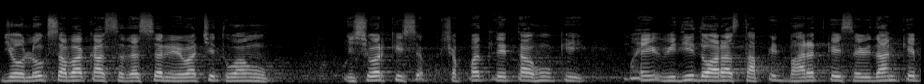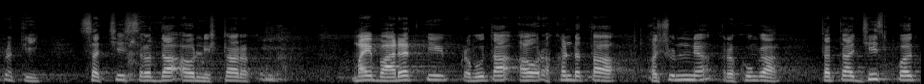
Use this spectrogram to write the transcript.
जो लोकसभा का सदस्य निर्वाचित हुआ हूँ, ईश्वर की शपथ लेता हूँ कि मैं विधि द्वारा स्थापित भारत के संविधान के प्रति सच्ची श्रद्धा और निष्ठा रखूँगा। मैं भारत की प्रभुता और अखंडता अशून्य रखूँगा तथा जिस पद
